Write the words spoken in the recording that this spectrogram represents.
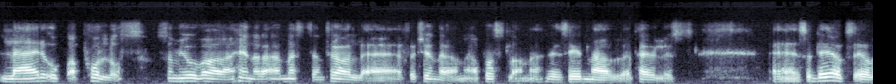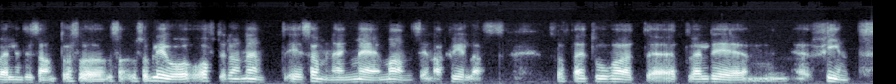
lære opp Apollos, som jo var en av de mest sentrale forkynnerne, apostlene, ved siden av Paulus. Så Det også er jo veldig interessant. Og så, så, blir jo ofte da nevnt i sammenheng med mannen sin Akvilas, så at de to var et, et veldig eh, fint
